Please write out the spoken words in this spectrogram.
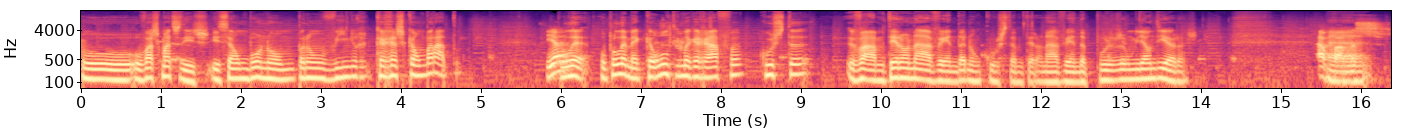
O, o Vasco Matos diz: Isso é um bom nome para um vinho carrascão barato. O Yeah. prole- O problema é que a última garrafa custa. Vá, meteram-na à venda, não custa, meteram-na à venda por um milhão de euros. Ah, pá, Eh, mas.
